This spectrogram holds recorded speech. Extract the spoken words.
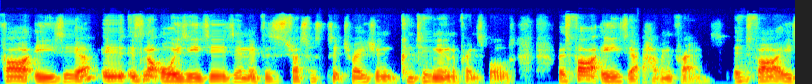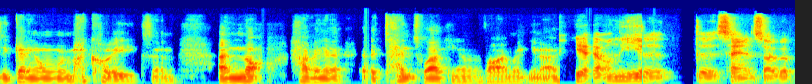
far easier. It's not always easy as in if there's a stressful situation, continuing the principles, but it's far easier having friends. It's far easier getting on with my colleagues and and not having a, a tense working environment, you know. Yeah, on the uh, the sane sober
